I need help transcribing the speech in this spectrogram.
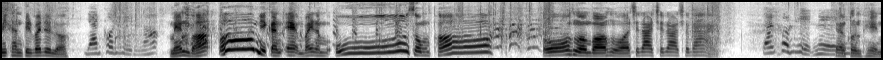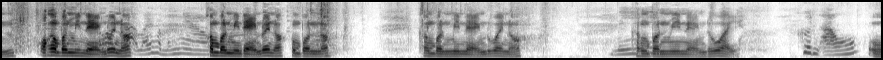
มีการปิดไว้ด้วยเหรอ ยานคนเห็นเนาะแม่นบ่โอ้มีการแอบไว้นำอู้สมพอโอ้หัวบ่หัวใช่ได้ใช่ได้ใช่ได้ยานคนเห็นเลยยังคนเห็นอ๋อข้างบนมีแหนงด้วยเนาะอไว้ให้มันยาวข้างบนมีแหนงด้วยเนาะข้างบนเนาะข้างบนมีแหนงด้วยเนาะมีข้างบนมีแหนงด้วย ขึ้นเอา โอ้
